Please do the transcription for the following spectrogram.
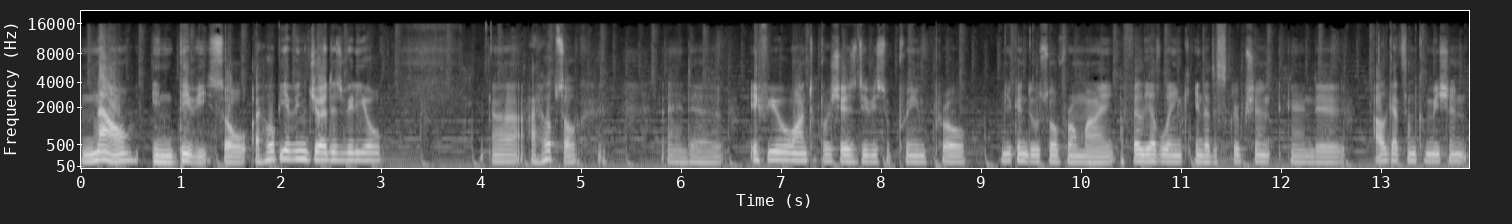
now in Divi. So I hope you have enjoyed this video. Uh, I hope so. And uh, if you want to purchase Divi Supreme Pro you can do so from my affiliate link in the description and uh, I'll get some commission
